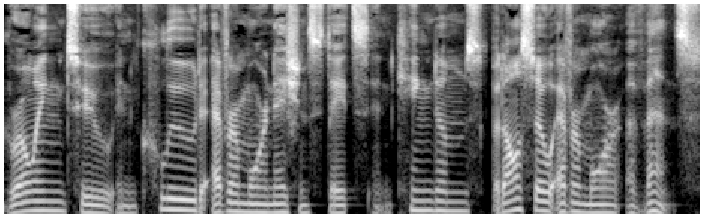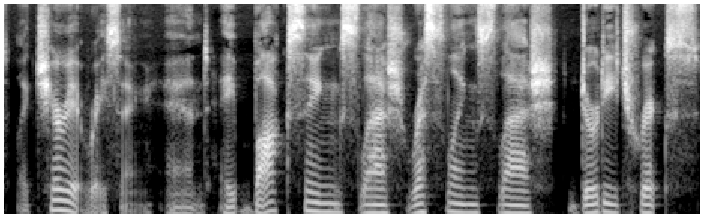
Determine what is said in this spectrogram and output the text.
growing to include ever more nation states and kingdoms, but also ever more events like chariot racing and a boxing slash wrestling slash dirty tricks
